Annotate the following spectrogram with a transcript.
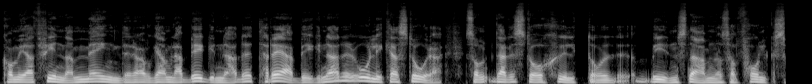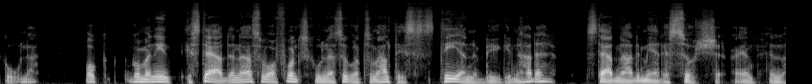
kommer jag att finna mängder av gamla byggnader, träbyggnader, olika stora, som, där det står skylt och byns namn och så folkskola. Och går man in i städerna så var folkskolorna så gott som alltid stenbyggnader. Städerna hade mer resurser än, än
